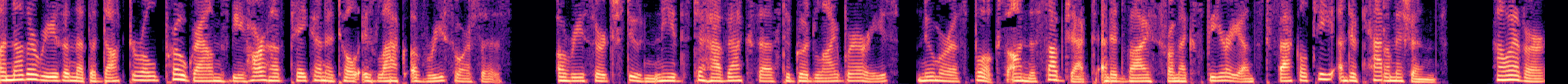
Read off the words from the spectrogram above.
Another reason that the doctoral programs Bihar have taken a toll is lack of resources. A research student needs to have access to good libraries, numerous books on the subject, and advice from experienced faculty and academicians. However,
